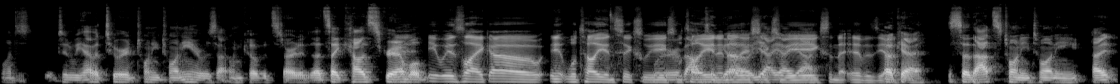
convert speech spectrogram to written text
what is, did we have a tour in 2020 or was that when COVID started? That's like how it's scrambled. It was like, oh, it, we'll tell you in six weeks. We're we'll tell you in another go. six Yeah, yeah. weeks, and the, it was yeah. Okay. So that's 2020. I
